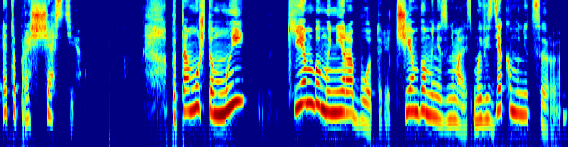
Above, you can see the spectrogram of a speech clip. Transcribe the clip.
Это про счастье. Потому что мы, кем бы мы ни работали, чем бы мы ни занимались, мы везде коммуницируем.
